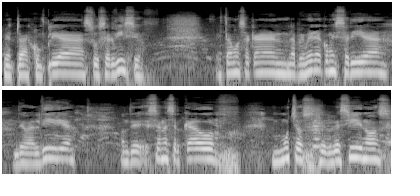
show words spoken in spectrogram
mientras cumplía su servicio. Estamos acá en la primera comisaría de Valdivia, donde se han acercado muchos vecinos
